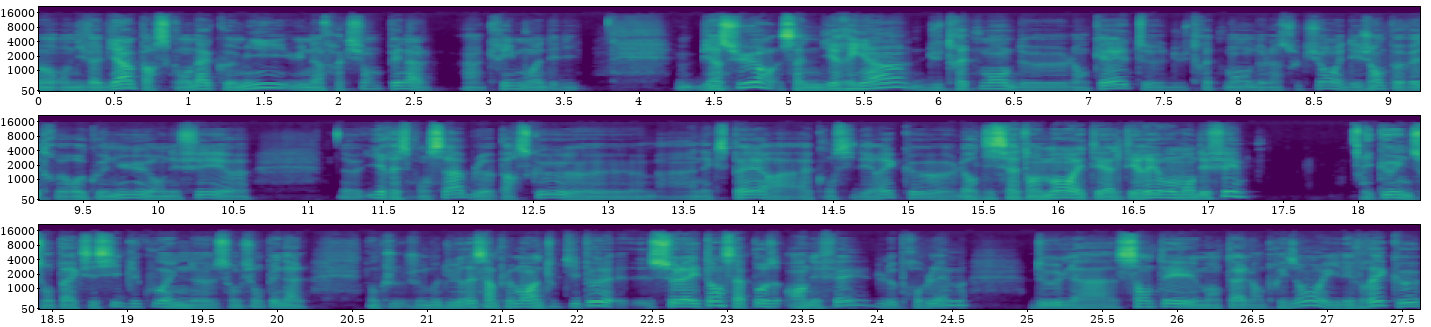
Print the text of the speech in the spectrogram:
Euh, on y va bien parce qu'on a commis une infraction pénale, un crime ou un délit. Bien sûr, ça ne dit rien du traitement de l'enquête, du traitement de l'instruction, et des gens peuvent être reconnus en effet euh, irresponsables parce que bah, un expert a, considéré que leur discernement était altéré au moment des faits et qu'ils ne sont pas accessibles du coup à une sanction pénale. Donc je, je modulerai simplement un tout petit peu. Cela étant, ça pose en effet le problème de la santé mentale en prison. Et il est vrai que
